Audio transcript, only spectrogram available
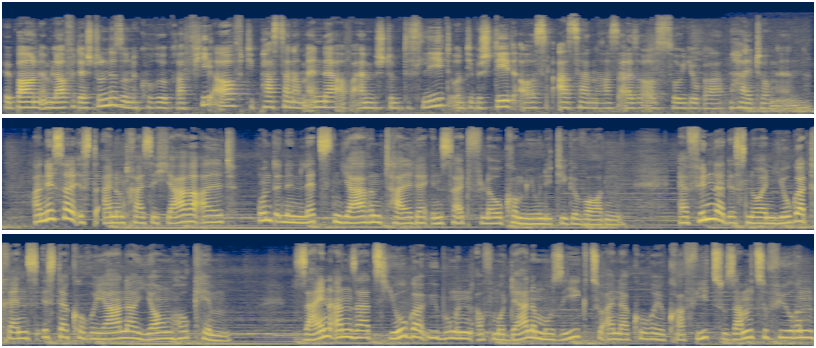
wir bauen im Laufe der Stunde so eine Choreografie auf, die passt dann am Ende auf ein bestimmtes Lied und die besteht aus Asanas, also aus so Yoga-Haltungen. Anissa ist 31 Jahre alt und in den letzten Jahren Teil der Inside Flow Community geworden. Erfinder des neuen Yoga-Trends ist der Koreaner Yong Ho Kim. Sein Ansatz, Yoga-Übungen auf moderne Musik zu einer Choreografie zusammenzuführen,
